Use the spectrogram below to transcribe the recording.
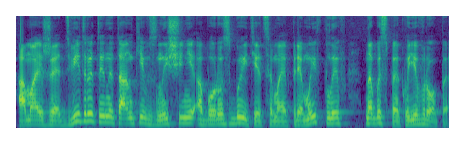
а майже дві третини танків знищені або розбиті. Це має прямий вплив на безпеку Європи.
